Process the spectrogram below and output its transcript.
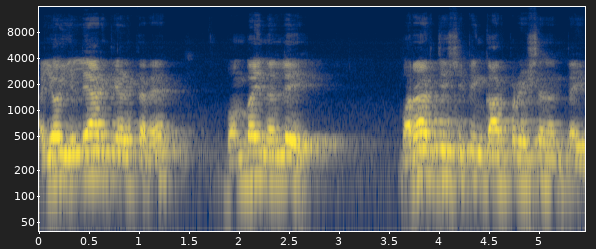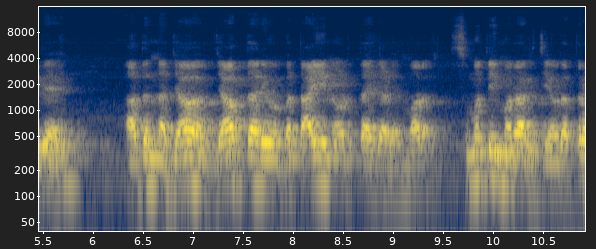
ಅಯ್ಯೋ ಇಲ್ಯಾರು ಕೇಳ್ತಾರೆ? ಬೊಂಬೈನಲ್ಲಿ ಮೊರಾರ್ಜಿ ಶಿಪ್ಪಿಂಗ್ ಕಾರ್ಪೊರೇಷನ್ ಅಂತ ಇದೆ. ಅದನ್ನು ಜವಾ ಜವಾಬ್ದಾರಿ ಒಬ್ಬ ತಾಯಿ ನೋಡ್ತಾ ಇದ್ದಾಳೆ, ಮೊರ, ಸುಮತಿ ಮೊರಾರ್ಜಿ ಅವ್ರ ಹತ್ರ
